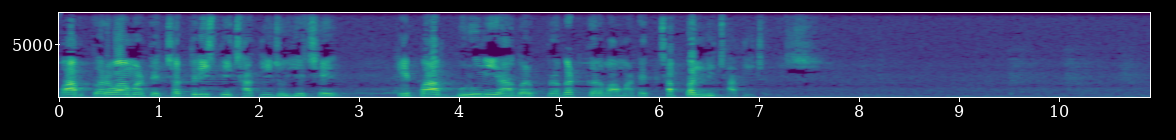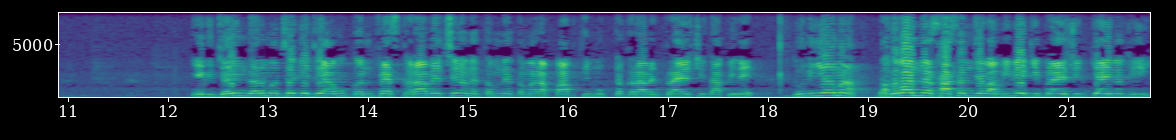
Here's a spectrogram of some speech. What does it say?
પાપ કરવા માટે છત્રીસની છાતી જોઈએ છે. એ પાપ ગુરુની આગળ પ્રગટ કરવા માટે છપ્પનની છાતી જોઈએ. એક જૈન ધર્મ છે કે જે આવું કન્ફેસ કરાવે છે અને તમને તમારા પાપથી મુક્ત કરાવે પ્રાયશ્ચિત આપીને દુનિયામાં ભગવાનના શાસન જેવા વિવેકી પ્રાયશ્ચિત ક્યાંય નથી.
